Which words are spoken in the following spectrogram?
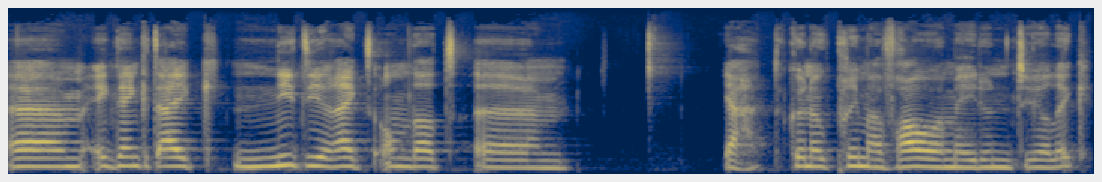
Um, ik denk het eigenlijk niet direct, omdat... Um, ja, er kunnen ook prima vrouwen meedoen natuurlijk.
